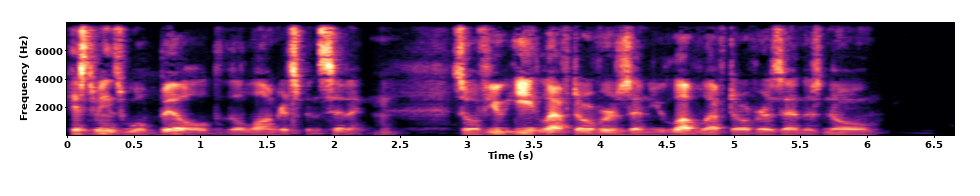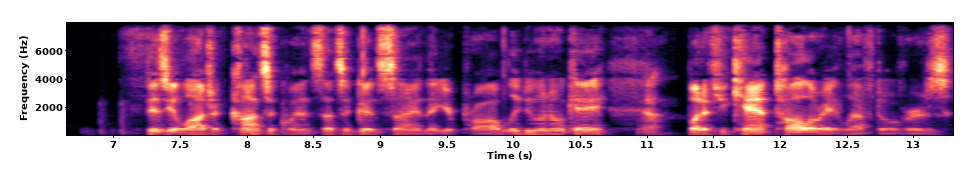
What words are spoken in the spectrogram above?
histamines will build the longer it's been sitting. Mm-hmm. So if you eat leftovers and you love leftovers and there's no physiologic consequence, that's a good sign that you're probably doing okay. Yeah. But if you can't tolerate leftovers,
